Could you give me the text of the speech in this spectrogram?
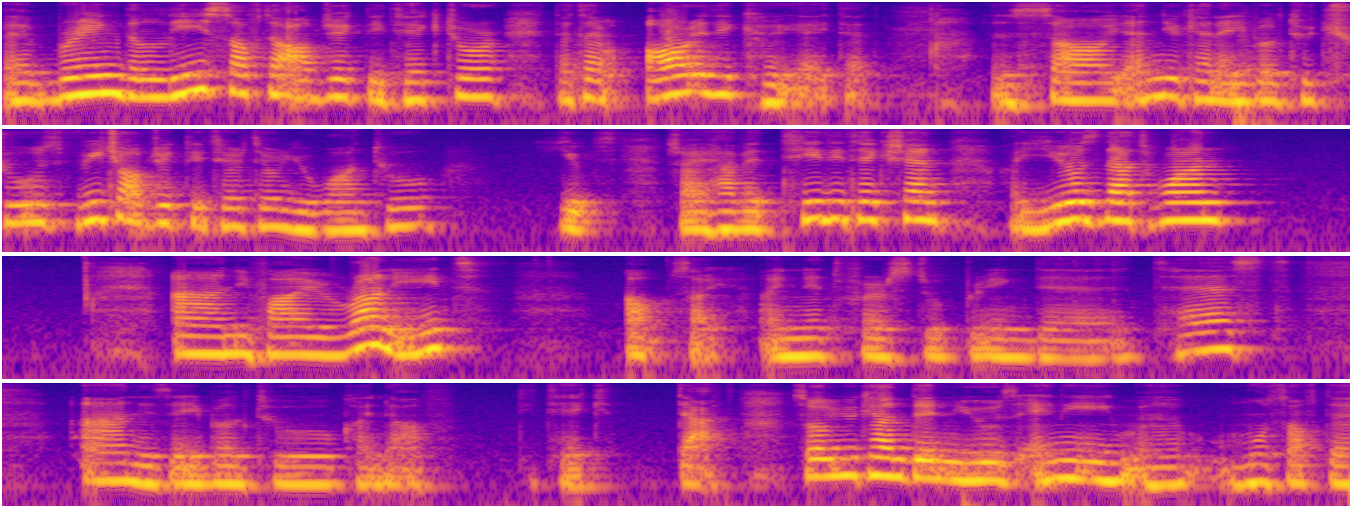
uh, bring the list of the object detector that I'm already created. And so and you can able to choose which object detector you want to use. So I have a Tea detection I use that one. And if I run it oh sorry I need first to bring the test and is able to kind of detect that. So you can then use any uh, most of the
